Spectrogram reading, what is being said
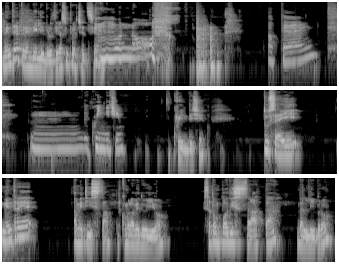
Mentre prendi il libro, tira su percezione. Oh no. Ok. Mm, 15. 15. Tu sei. Mentre Ametista, per come la vedo io, è stata un po' distratta dal libro.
